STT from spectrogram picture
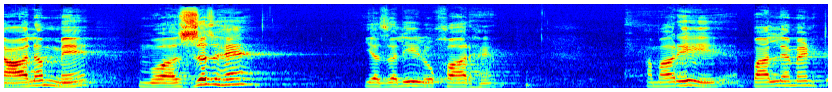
आलम में मुआज़ हैं या जलील ख्वार हैं। हमारी पार्लियामेंट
